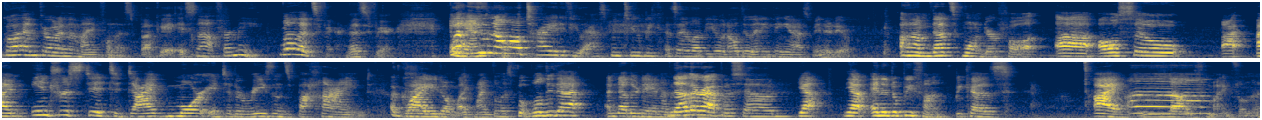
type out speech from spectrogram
Go ahead and throw it in the mindfulness bucket. It's not for me. Well, that's fair. That's fair. But and you know I'll try it if you ask me to because I love you and I'll do anything you ask me to do. um, that's wonderful. Uh, also, I, I'm interested to dive more into the reasons behind why you don't like mindfulness, but we'll do that another day, another. Another time. episode. Yeah, yeah, and it'll be fun because I love Um, mindfulness.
